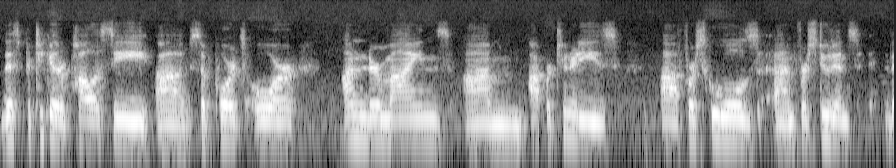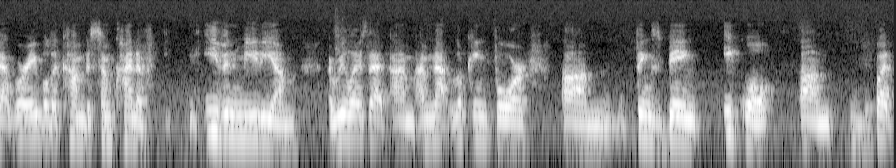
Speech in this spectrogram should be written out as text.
this particular policy uh, supports or undermines um, opportunities uh, for schools and for students that we're able to come to some kind of even medium. I realize that I'm, I'm not looking for um, things being equal, um, but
